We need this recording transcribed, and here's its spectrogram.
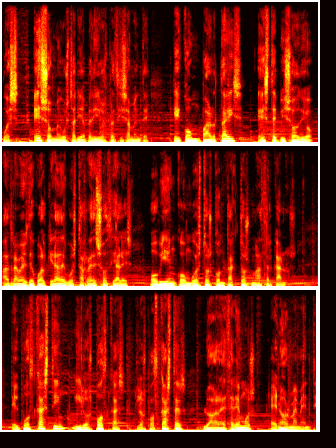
Pues eso me gustaría pediros precisamente, que compartáis este episodio a través de cualquiera de vuestras redes sociales o bien con vuestros contactos más cercanos. El podcasting y los podcasts y los podcasters lo agradeceremos enormemente.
